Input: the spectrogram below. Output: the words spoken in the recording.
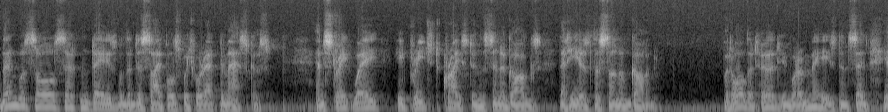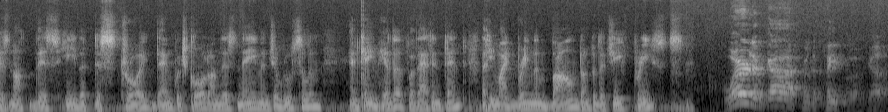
Then was Saul certain days with the disciples which were at Damascus. And straightway he preached Christ in the synagogues, that he is the Son of God. But all that heard him were amazed, and said, Is not this he that destroyed them which called on this name in Jerusalem, and came hither for that intent, that he might bring them bound unto the chief priests? Word of God for the people of God.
